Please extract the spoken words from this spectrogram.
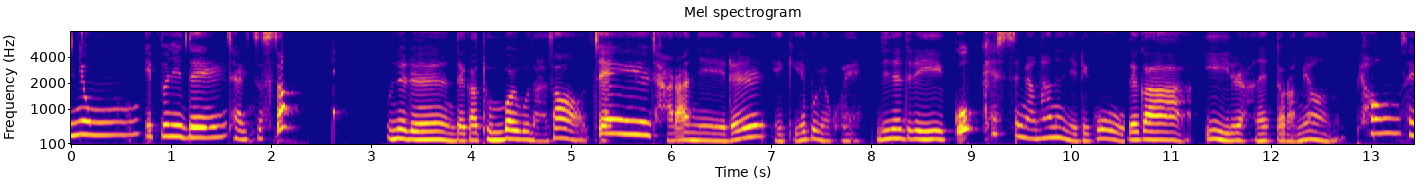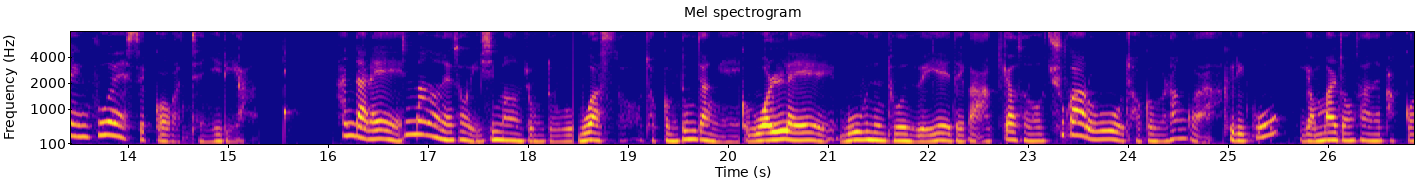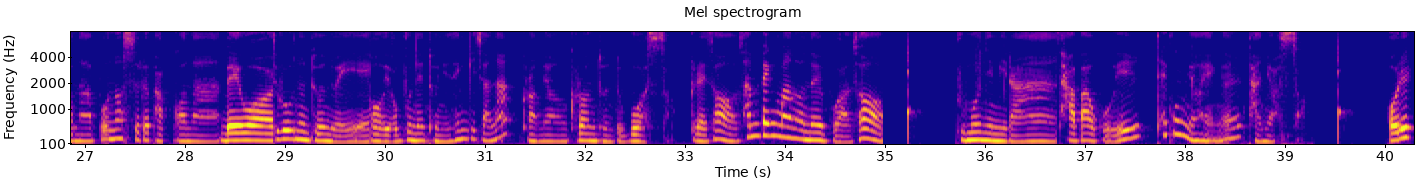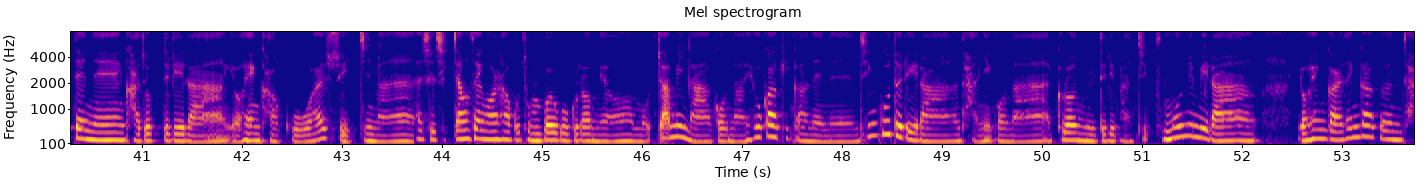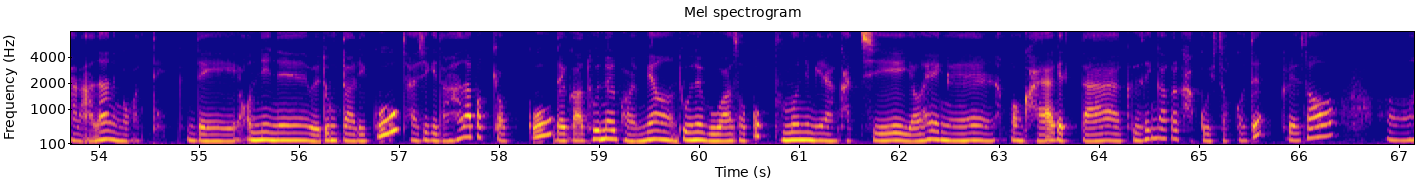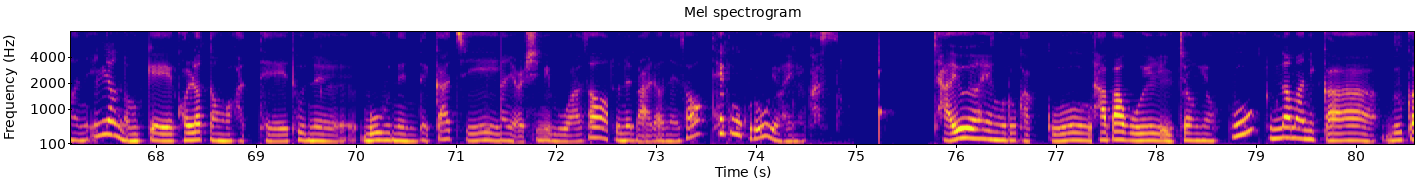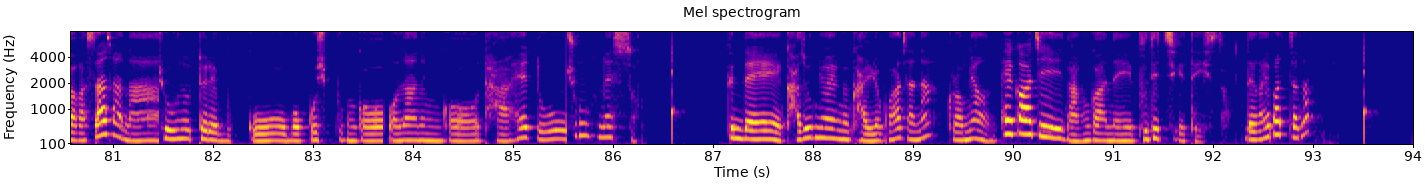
안녕 이쁜이들 잘 있었어? 오늘은 내가 돈 벌고 나서 제일 잘한 일을 얘기해 보려고 해. 니네들이 꼭 했으면 하는 일이고 내가 이 일을 안 했더라면 평생 후회했을 것 같은 일이야. 한 달에 10만원에서 20만원 정도 모았어. 적금 통장에. 원래 모으는 돈 외에 내가 아껴서 추가로 저금을 한 거야. 그리고 연말정산을 받거나 보너스를 받거나 매월 들어오는 돈 외에 더 여분의 돈이 생기잖아? 그러면 그런 돈도 모았어. 그래서 300만원을 모아서 부모님이랑 4박 5일 태국 여행을 다녀왔어. 어릴 때는 가족들이랑 여행 가고 할 수 있지만 사실 직장 생활하고 돈 벌고 그러면 뭐 짬이 나거나 휴가 기간에는 친구들이랑 다니거나 그런 일들이 많지 부모님이랑 여행 갈 생각은 잘 안 하는 것 같아. 근데 언니는 외동딸이고 자식이 나 하나밖에 없고 내가 돈을 벌면 돈을 모아서 꼭 부모님이랑 같이 여행을 한번 가야겠다 그 생각을 갖고 있었거든. 그래서 어, 한 1년 넘게 걸렸던 것 같아. 돈을 모으는 데까지 열심히 모아서 돈을 마련해서 태국으로 여행을 갔어. 자유여행으로 갔고 4박 5일 일정이었고 동남아니까 물가가 싸잖아. 좋은 호텔에 묵고 먹고 싶은 거 원하는 거 다 해도 충분했어. 근데 가족여행을 가려고 하잖아? 그러면 세 가지 난관에 부딪히게 돼 있어. 내가 해봤잖아?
